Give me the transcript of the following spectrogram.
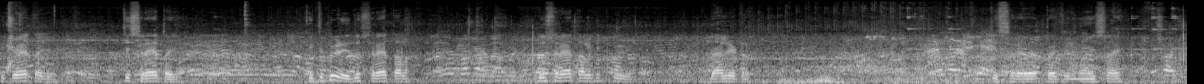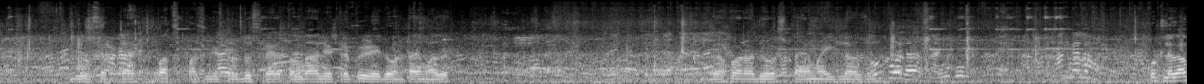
किती वेळ येताचे तिसऱ्या येताचे किती पिढी दुसऱ्या येताला? दुसऱ्या येताला किती पिढी दहा लिटर. तिसऱ्या व्यापाची म्हैस आहे. घेऊ शकता. पाच पाच लिटर. दुसऱ्या व्यापाला दहा लिटर पिळे दोन टायमाचं दहा बारा दिवस टाईम ऐकला अजून. कुठलं गाव?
